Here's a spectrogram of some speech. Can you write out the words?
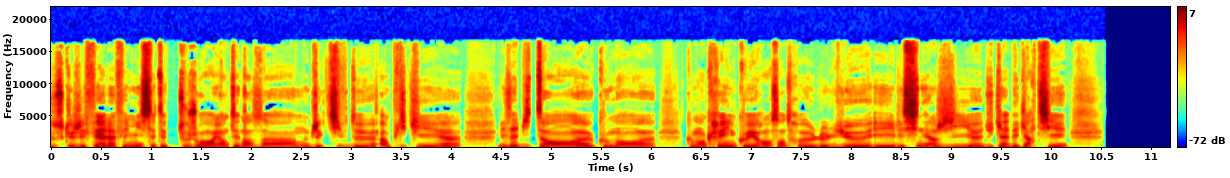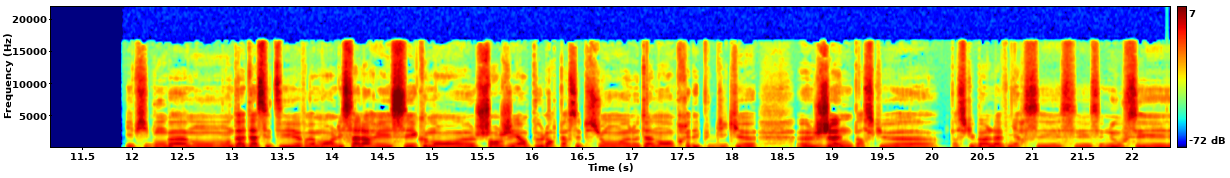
Tout ce que j'ai fait à la FEMI, c'était toujours orienté dans un objectif d'impliquer euh, les habitants, comment, comment créer une cohérence entre le lieu et les synergies du, des quartiers, et puis bon, bah, mon, dada, c'était vraiment les salles à réessayer, comment euh, changer un peu leur perception, euh, notamment auprès des publics euh, jeunes, parce que, parce que bah, l'avenir, c'est nous, c'est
